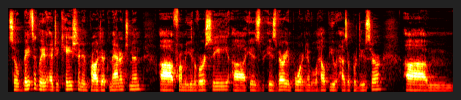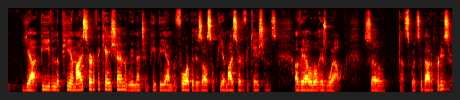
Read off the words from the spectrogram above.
So basically, education in project management uh, from a university uh, is, is very important and will help you as a producer. Um, yeah, even the PMI certification, we mentioned PPM before, but there's also PMI certifications available as well. So that's what's about a producer.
